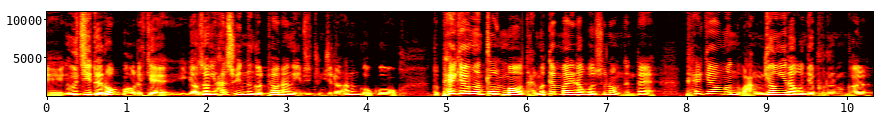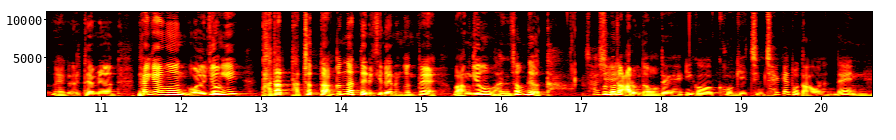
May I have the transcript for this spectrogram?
예, 의지대로 어, 이렇게 여성이 할 수 있는 걸 표현하는 게 임신 중지를 하는 거고 또 폐경은 좀뭐 잘못된 말이라고 볼 수는 없는데 폐경은 완경이라고 이제 부르는 걸 네, 이를테면 폐경은 월경이 닫아, 닫혔다 끝났다 이렇게 되는 건데 완경은 완성되었다 사실 얼마나 아름다워 네 이거 거기 지금 책에도 나오는데 음.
